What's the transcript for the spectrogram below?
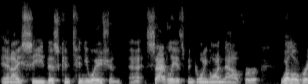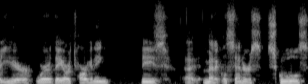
and I see this continuation. Uh, sadly, it's been going on now for well over a year, where they are targeting these uh, medical centers, schools,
